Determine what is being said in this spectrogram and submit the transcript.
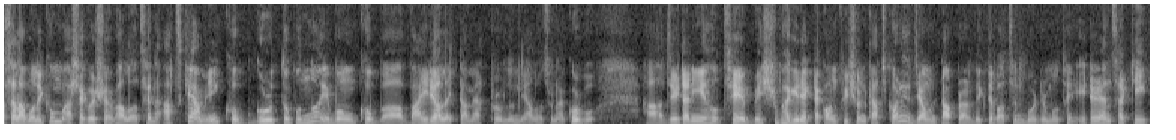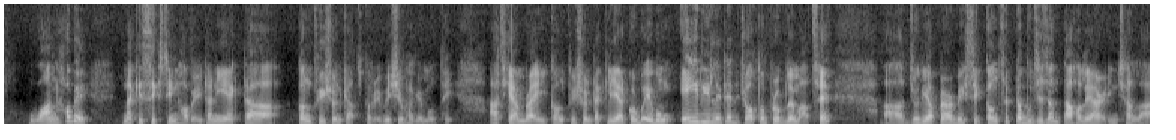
আসসালামু আলাইকুম, আশা করি সবাই ভালো আছেন। আজকে আমি খুব গুরুত্বপূর্ণ এবং খুব ভাইরাল একটা ম্যাথ প্রবলেম নিয়ে আলোচনা করব। যেটা নিয়ে হচ্ছে বেশিরভাগের একটা কনফিউশন কাজ করে, যেমনটা আপনারা দেখতে পাচ্ছেন বোর্ডের মধ্যে। এটার অ্যান্সার কি ওয়ান হবে নাকি সিক্সটিন হবে? এটা নিয়ে একটা কনফিউশন কাজ করে বেশিরভাগের মধ্যেই আজকে আমরা এই কনফিউশনটা ক্লিয়ার করব এবং এই রিলেটেড যত প্রবলেম আছে যদি আপনারা বেসিক কনসেপ্টটা বুঝে যান, তাহলে আর ইনশাল্লাহ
